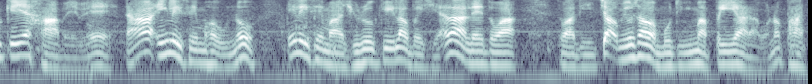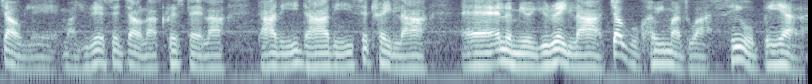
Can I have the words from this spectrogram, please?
UK ရဲ့ဟာပဲပဲဒါကအင်္ဂလိပ်ဆေးမဟုတ်ဘူး no အင်္ဂလိပ်ဆေးမှာ Euro K လောက်ပဲရှိတယ်အဲ့ဒါလေတော့ ဟိုဒီကြောက်မျိုးစားကိုမူတည်ပြီးမှပေးရတာပေါ့နော်ဘာကြောက်လဲမှာ Uric acid ကြောက်လား Crystal လားဒါဒီဒါဒီ citrate လားအဲအဲ့လိုမျိုး Urate လားကြောက်ကိုခွဲပြီးမှ तू ကဆေးကိုပေးရတာ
